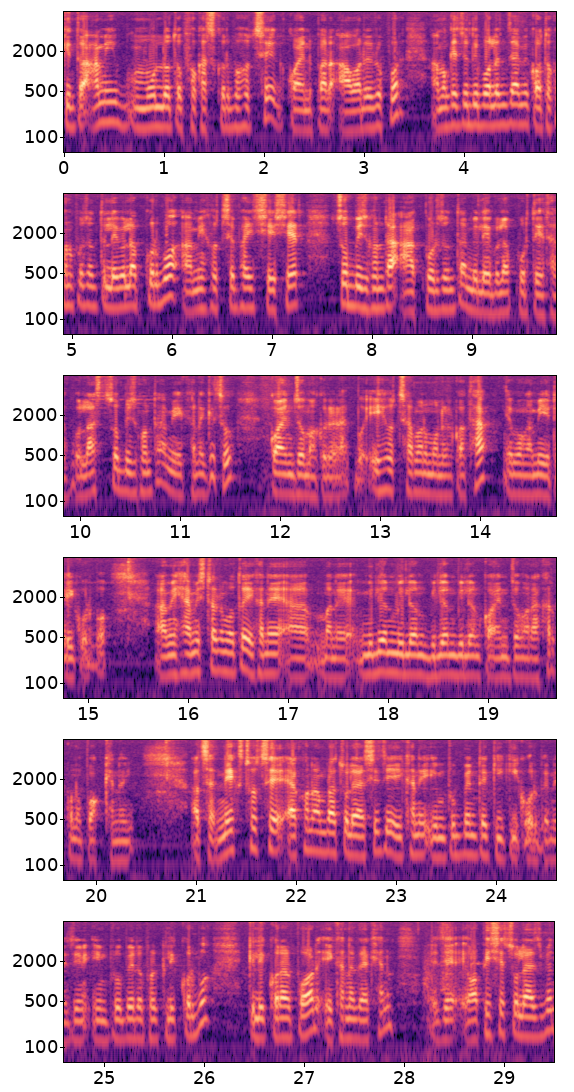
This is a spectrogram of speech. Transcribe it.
কিন্তু আমি মূলত ফোকাস করব হচ্ছে কয়েন পার আওয়ারের উপর। আমাকে যদি বলেন যে আমি কতক্ষণ পর্যন্ত লেভেল আপ করব, আমি হচ্ছে ভাই শেষের চব্বিশ ঘণ্টা আগ পর্যন্ত আমি লেভেল আপ করতেই থাকব। লাস্ট চব্বিশ ঘণ্টা আমি এখানে কিছু কয়েন জমা করে রাখব। এই হচ্ছে আমার মনের কথা এবং আমি এটাই করব। আমি হ্যামিস্টারের মতো এখানে মানে million million billion billion coin জমা রাখার কোনো পক্ষে নই। আচ্ছা নেক্সট হচ্ছে এখন আমরা চলে আসি যে এখানে ইমপ্রুভমেন্টে কি কি করবেন। যে ইমপ্রুভের উপর ক্লিক করব। ক্লিক করার পর এখানে দেখেন যে অফিসে চলে আসবেন।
